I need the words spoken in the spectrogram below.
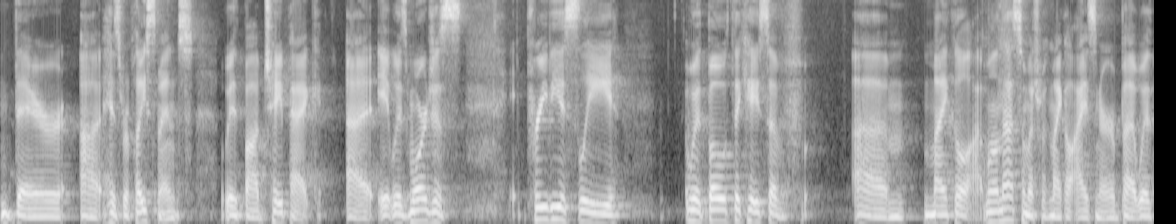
their uh, his replacement with Bob Chapek. Uh, it was more just previously with both the case of um, Michael, well, not so much with Michael Eisner, but with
